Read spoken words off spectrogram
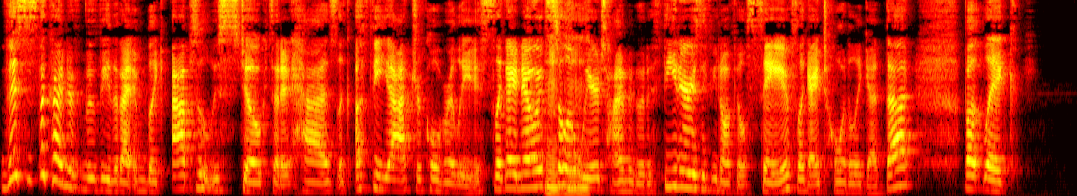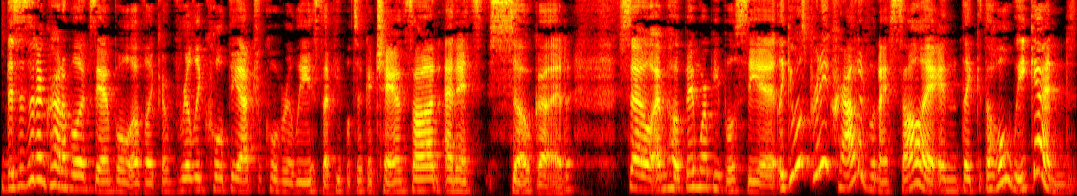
this is the kind of movie that I am like absolutely stoked that it has like a theatrical release. Like I know it's still a weird time to go to theaters if you don't feel safe. Like I totally get that. But like this is an incredible example of like a really cool theatrical release that people took a chance on and it's so good. So I'm hoping more people see it. Like it was pretty crowded when I saw it and like the whole weekend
